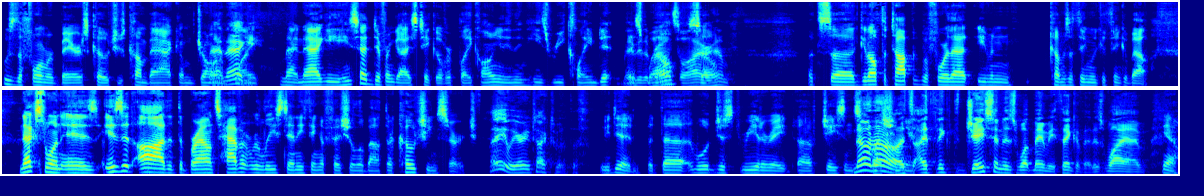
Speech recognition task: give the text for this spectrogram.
who's the former Bears coach who's come back? I'm drawing Matt a blank. Nagy. Matt Nagy. He's had different guys take over play calling, and then he's reclaimed it Maybe as the well. Browns will hire So, him. let's uh, get off the topic before that even comes a thing we could think about. Next one is: Is it odd that the Browns haven't released anything official about their coaching search? Hey, we already talked about this. We did, but uh, we'll just reiterate uh, Jason's. No, no, no. I think Jason is what made me think of it. Is why I'm. Yeah.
